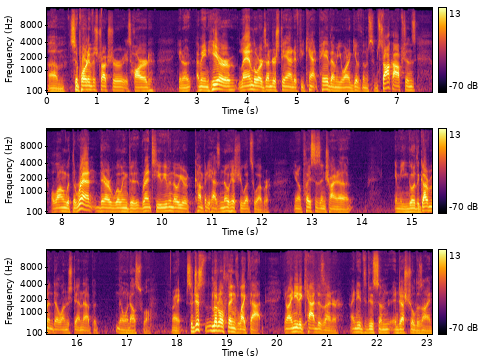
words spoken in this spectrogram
Um, support infrastructure is hard. You know, I mean, here, landlords understand if you can't pay them, you want to give them some stock options along with the rent, they're willing to rent to you even though your company has no history whatsoever. You know, places in China, I mean, you can go to the government, they'll understand that, but no one else will, right? So just little things like that. You know, I need a CAD designer. I need to do some industrial design.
